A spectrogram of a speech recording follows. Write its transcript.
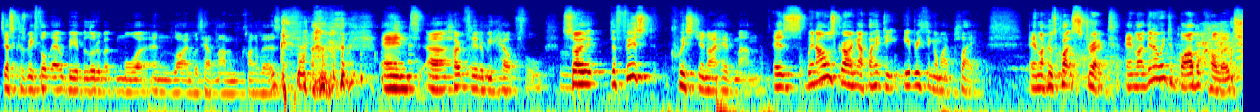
just because we thought that would be a little bit more in line with how mum kind of is. and uh, hopefully it'll be helpful. So, the first question I have, Mum, is when I was growing up, I had to eat everything on my plate. And like it was quite strict. And like then I went to Bible college,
